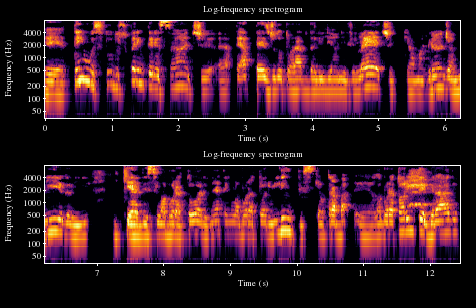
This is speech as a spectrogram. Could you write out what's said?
É, tem um estudo super interessante, é, até a tese de doutorado da Liliane Villetti, que é uma grande amiga e, e que é desse laboratório, né? tem um laboratório LIMPES, que é o é, Laboratório Integrado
